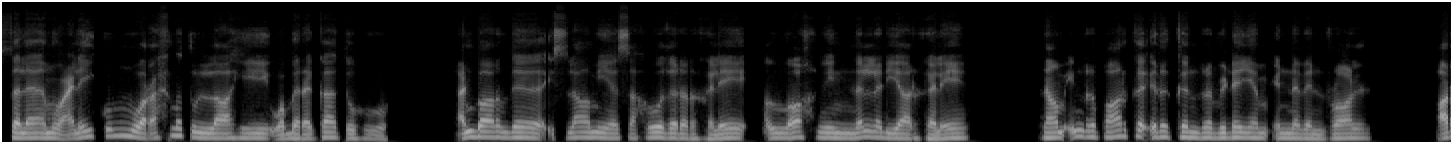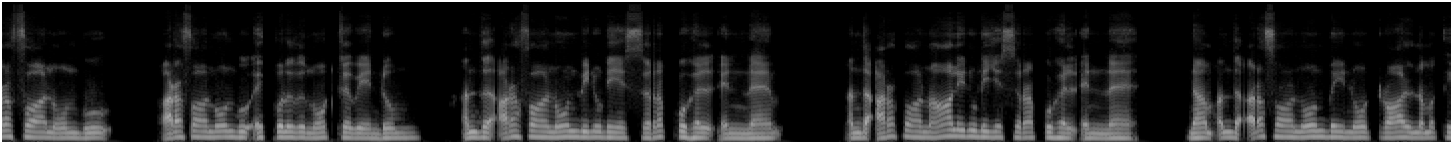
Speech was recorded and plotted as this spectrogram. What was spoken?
அஸ்ஸலாமு அலைக்கும் வரஹ்மத்துல்லாஹி வபரகாத்துஹு. அன்பார்ந்த இஸ்லாமிய சகோதரர்களே அல்லாஹ்வின் நல்லடியார்களே நாம் இன்று பார்க்க இருக்கின்ற விடயம் என்னவென்றால் அரஃபா நோன்பு. அரஃபா நோன்பு எப்பொழுது நோட்க வேண்டும்? அந்த அரஃபா நோன்பினுடைய சிறப்புகள் என்ன? அந்த அரஃபா நாளினுடைய சிறப்புகள் என்ன? நாம் அந்த அரஃபா நோன்பை நோற்றால் நமக்கு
